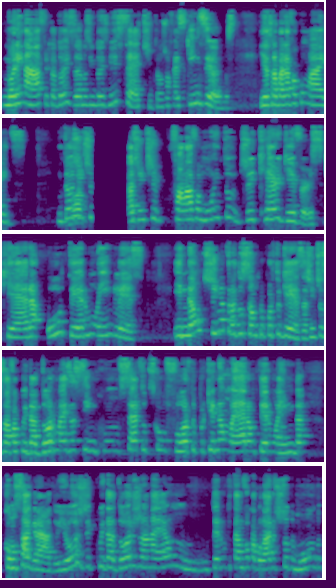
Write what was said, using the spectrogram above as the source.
morei na África dois anos, em 2007, então já faz 15 anos. E eu trabalhava com AIDS. Então a gente, a gente falava muito de caregivers, que era o termo em inglês. E não tinha tradução para o português. A gente usava cuidador, mas assim, com um certo desconforto, porque não era um termo ainda consagrado. E hoje, cuidador já é um, termo que está no vocabulário de todo mundo,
